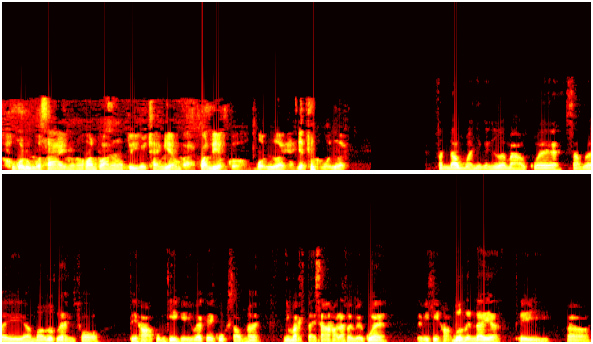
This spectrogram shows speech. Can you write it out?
không có đúng có sai mà nó hoàn toàn nó là tùy vào trải nghiệm và quan điểm của mỗi người hay nhận thức của mỗi người. Phần đông á những cái người mà ở quê á, xong rồi ờ, mơ ước lên thành phố thì họ cũng chỉ nghĩ về cái cuộc sống thôi. Nhưng mà tại sao họ lại phải về quê? Tại vì khi họ bước lên đây á thì uh,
